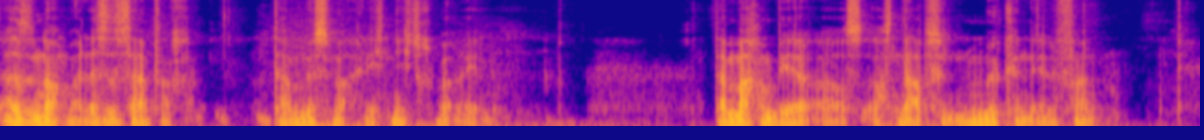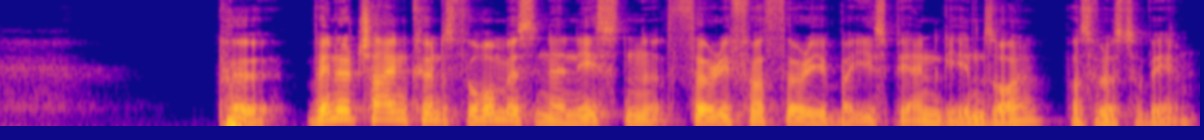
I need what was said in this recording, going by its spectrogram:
Also nochmal, das ist einfach, da müssen wir eigentlich nicht drüber reden. Da machen wir aus, aus einer absoluten Mücke einen Elefanten. Pö, wenn du entscheiden könntest, worum es in der nächsten 30 for 30 bei ESPN gehen soll, was würdest du wählen?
